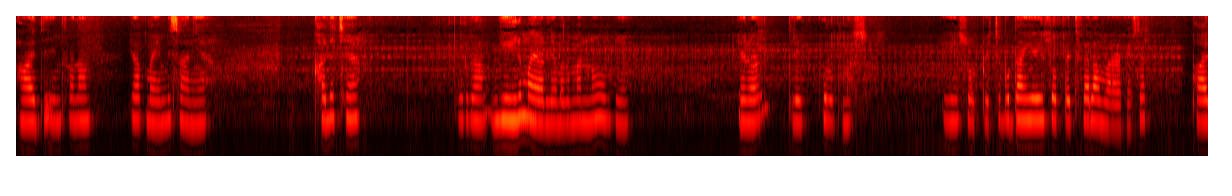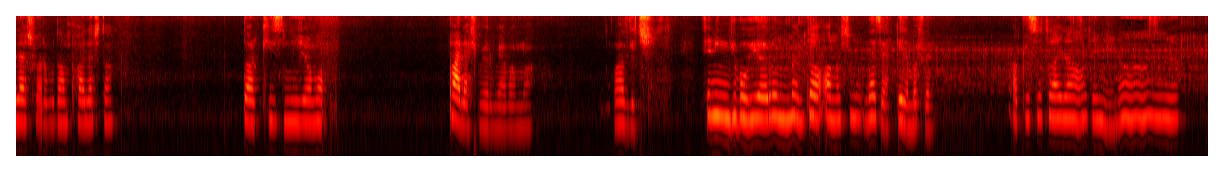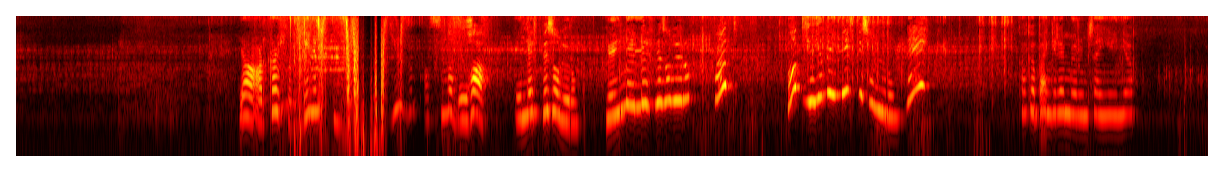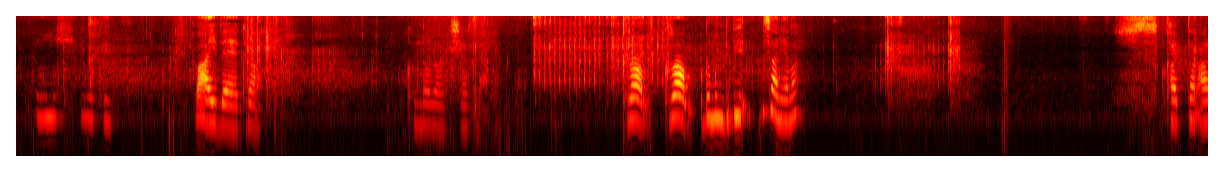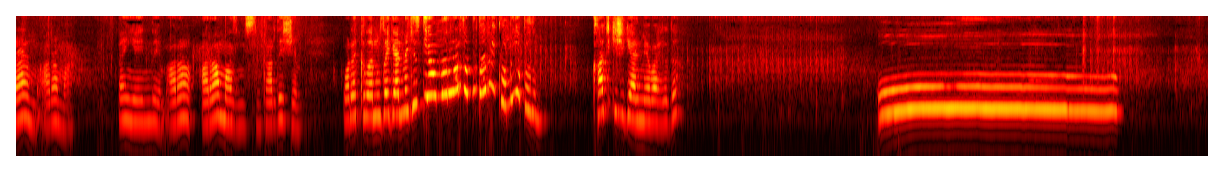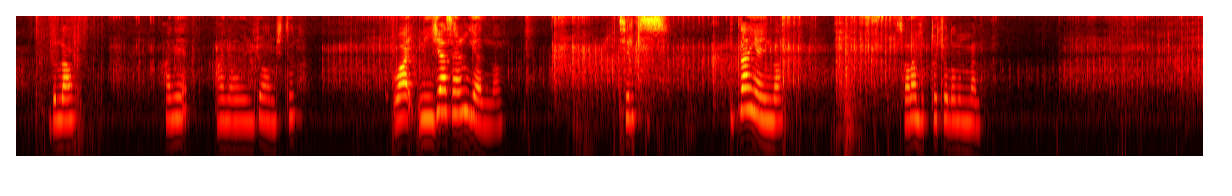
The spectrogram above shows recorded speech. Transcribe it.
Haydi falan yapmayın bir saniye. Kalite. Buradan yayınımı ayarlayamadım ben ne oldu ya? Genel direkt grupmaz. Yayın sohbeti. Buradan yayın sohbeti falan var arkadaşlar. Paylaş var buradan paylaştan. Dark Kiss Ninja'mı paylaşmıyorum ya valla. Vazgeç. Senin gibi hıyarından ta anasını. Neyse gelin boş verin. Aklısı tayla senin ara. Ya arkadaşlar benim yazım aslında oha 50 FPS alıyorum. Yayında 50 FPS alıyorum. What? What? Yayında 50 FPS alıyorum. Ne? Kanka ben giremiyorum sen yayın yap. Ben olmaz bir bakayım. Vay be kral. Kanal olarak işaretle. Kral, kral. Adamın dibi. Bir saniye lan. Skype'tan arar mı? Arama. Ben yayındayım. Ara, aramaz mısın kardeşim? Bu arada klanımıza gelmek isteyenler varsa. Kaç kişi gelmeye başladı? Oo. Dur lan. Hani hani oyuncu almıştın? Vay ninja sen mi geldin lan? Tripsiz. Git lan yayından. Sana muhtaç olanım ben.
